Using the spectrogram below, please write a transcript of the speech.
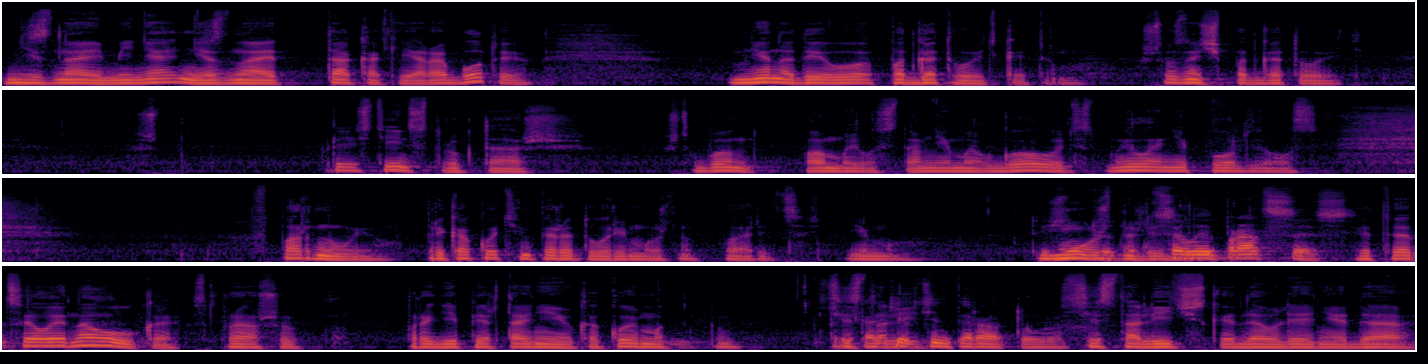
не зная меня, не зная так, как я работаю, мне надо его подготовить к этому. Что значит подготовить? Провести инструктаж, чтобы он помылся, там не мыл голову, с мылом не пользовался в парную. При какой температуре можно париться ему? То есть Можно это ли? целый процесс. Это целая наука. Спрашиваю про гипертонию. Какое мо- При систоли- каких температурах? систолическое давление, да.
